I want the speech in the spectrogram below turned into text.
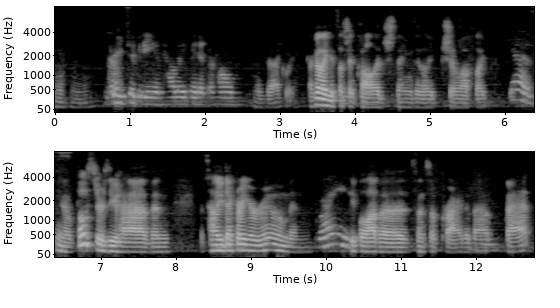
Mhm. creativity and how they've made it their home. Exactly. I feel like it's such a college thing to like show off like Yes. you know posters you have and that's how you decorate your room and Right. people have a sense of pride about that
